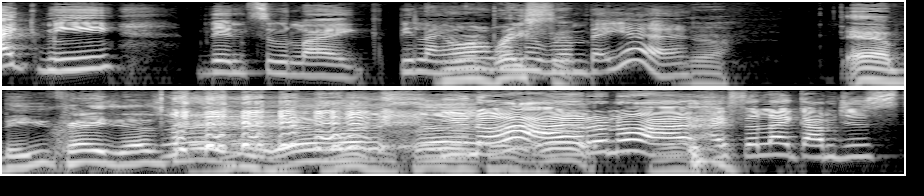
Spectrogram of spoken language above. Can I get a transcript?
like me than to like be like, You oh, I want to embraced it. run back. Yeah. Yeah. damn, b you crazy? That's crazy. Yeah, what? You know, I, I don't know. I, I feel like I'm just.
